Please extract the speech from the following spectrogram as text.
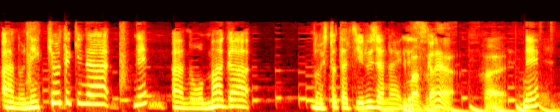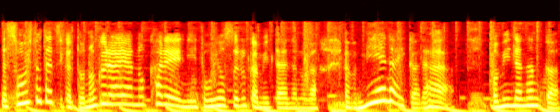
あの、熱狂的なね、あの、マガの人たちいるじゃないいでか。ますすね。はい。ね。でそういう人たちがどのぐらいあの彼に投票するかみたいなのが、やっぱ見えないから、みんななんか、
